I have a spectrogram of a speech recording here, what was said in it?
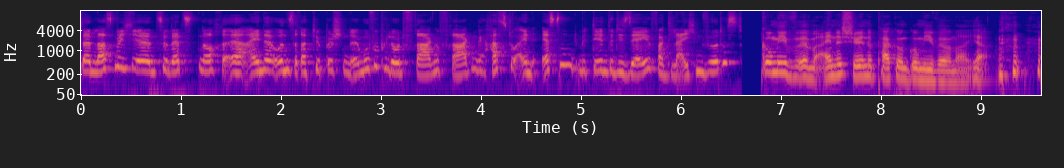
Dann lass mich äh, zuletzt noch äh, eine unserer typischen äh, Moviepilot-Fragen fragen. Hast du ein Essen, mit dem du die Serie vergleichen würdest? Gummiwürmer, eine schöne Packung Gummiwürmer, ja.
